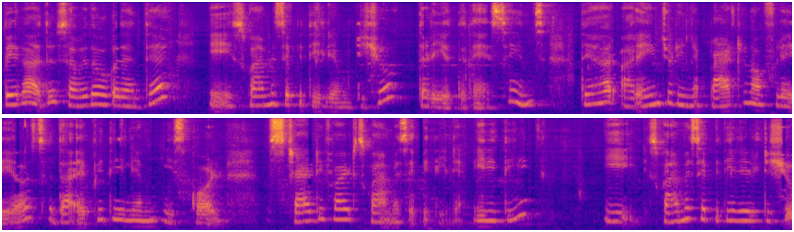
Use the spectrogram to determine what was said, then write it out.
ಬೇಗ ಅದು ಸವೆದೋಗದಂತೆ ಈ ಸ್ಕ್ವಾಮಸ್ ಎಪಿಥೀಲಿಯಂ ಟಿಶ್ಯೂ ತಡೆಯುತ್ತದೆ. Since they are arranged in a pattern of layers the epithelium is called stratified squamous epithelium ಈ ರೀತಿ ಈ ಸ್ಕ್ವಾಮಸ್ ಎಪಿಥೀಲಿಯಲ್ ಟಿಶ್ಯೂ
